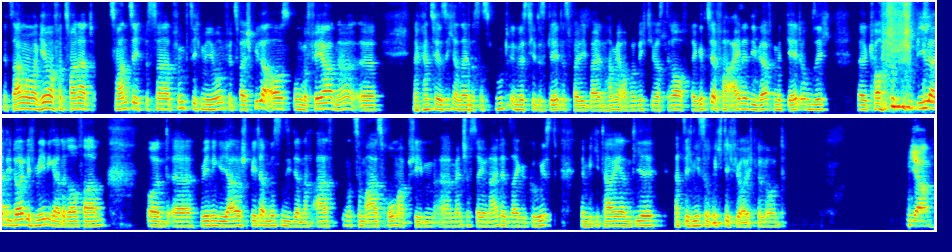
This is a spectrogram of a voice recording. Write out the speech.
jetzt sagen wir mal, gehen wir von 220 bis 250 Millionen für zwei Spieler aus, ungefähr, ne? Äh, da kannst du ja sicher sein, dass das gut investiertes Geld ist, weil die beiden haben ja auch richtig was drauf. Da gibt es ja Vereine, die werfen mit Geld um sich, äh, kaufen Spieler, die deutlich weniger drauf haben. Und äh, wenige Jahre später müssen sie dann nach AS, zum AS Rom abschieben. Äh, Manchester United sei gegrüßt. Der Mkhitaryan-Deal hat sich nicht so richtig für euch gelohnt. Ja.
